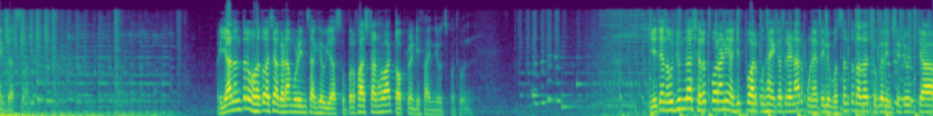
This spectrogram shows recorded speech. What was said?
एकदा स्वागत. यानंतर महत्त्वाच्या घडामोडींचा घेऊया सुपरफास्ट आढावा टॉप ट्वेंटी फाय न्यूजमधून. येत्या नऊ जूनला शरद पवार आणि अजित पवार पुन्हा एकत्र येणार. पुण्यातील वसंतदादा शुगर इन्स्टिट्यूटच्या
